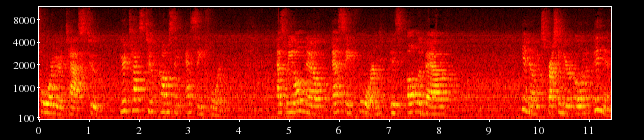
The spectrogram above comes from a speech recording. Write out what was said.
for your task two. Your task two comes in essay form. As we all know, essay form is all about, you know, expressing your own opinion.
